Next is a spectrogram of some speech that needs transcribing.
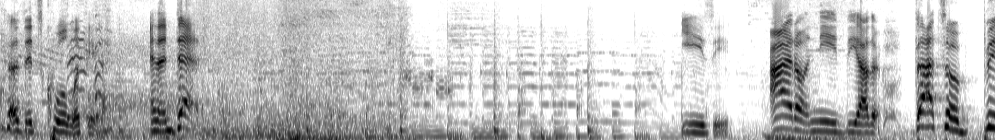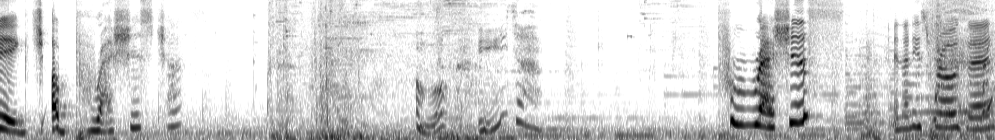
Because it's cool looking. And then death. Easy. I don't need the other. That's a big, a precious chest? Precious? And then he's frozen.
